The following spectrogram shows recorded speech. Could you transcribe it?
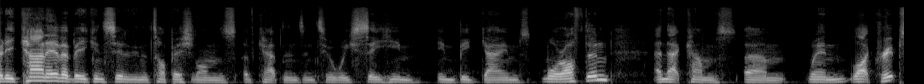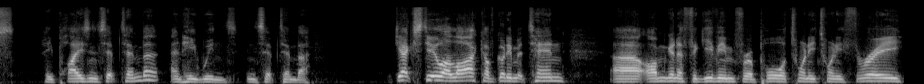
but he can't ever be considered in the top echelons of captains until we see him in big games more often, and that comes um, when, like Cripps, he plays in September and he wins in September. Jack Steele, I like. I've got him at 10. Uh, I'm going to forgive him for a poor 2023,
